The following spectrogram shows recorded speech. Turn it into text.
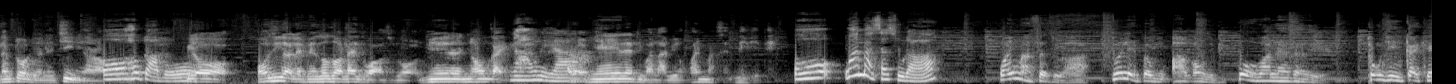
laptop တွေကလည်းကြည့်နေရတာအော်ဟုတ်တာဗောပြီးတော့ ဘောစီကလည်းဘယ်သောသောလိုက်သွားဆိုတော့အများတန်းညောင်းကြိုက်ညောင်းနေတာအဲ့တော့အများတန်းဒီမှာလာပြီးတော့ wine master နေဖြစ်တယ်အော်ဝိုင်းမှာဆက်ဆိုတာဝိုင်းမာဆက်ဆိုတာသွေးလေပတ်မှုအားကောင်းစေပြီးပေါ်ပါလန်းဆန်းစေထုံချင်းကြိုက်ခဲ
